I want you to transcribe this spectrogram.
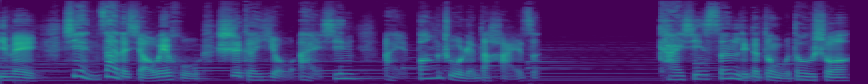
因为现在的小威虎是个有爱心、爱帮助人的孩子。开心森林的动物都说：“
